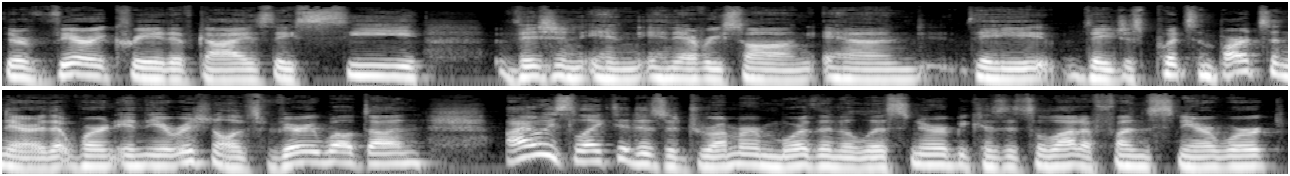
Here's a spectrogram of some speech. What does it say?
They're very creative guys. They see vision in in every song and they they just put some parts in there that weren't in the original it's very well done i always liked it as a drummer more than a listener because it's a lot of fun snare work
